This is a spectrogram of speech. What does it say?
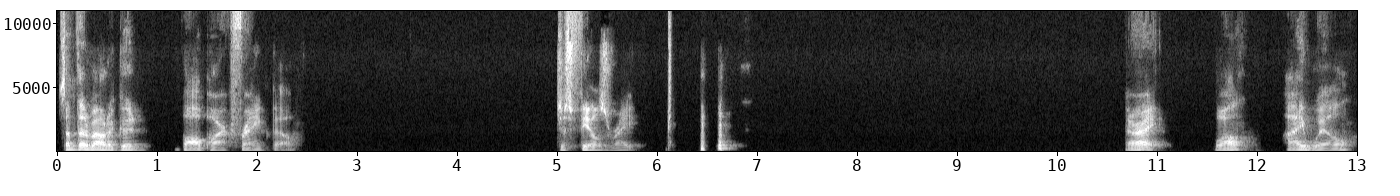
Something about a good ballpark Frank though. Just feels right. All right. Well, I will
